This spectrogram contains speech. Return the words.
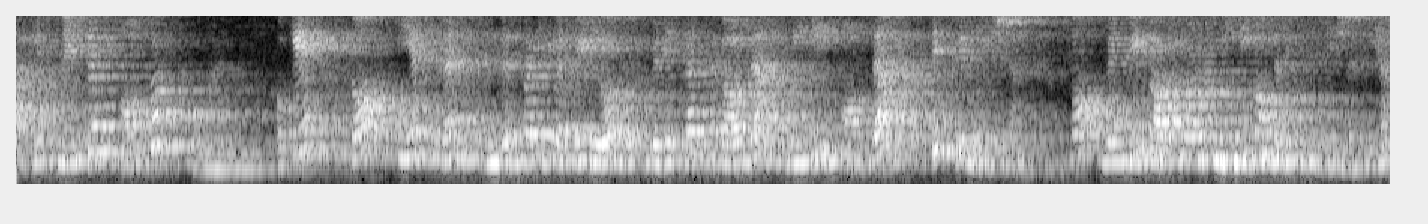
upliftment of women. Okay. So here children in this particular video we discuss about the meaning of the discrimination. So when we talk about the meaning of the discrimination here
